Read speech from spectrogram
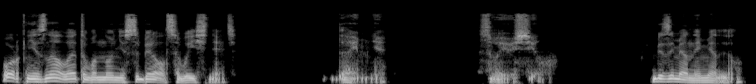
Орк не знал этого, но не собирался выяснять. «Дай мне свою силу». Безымянный медлил.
